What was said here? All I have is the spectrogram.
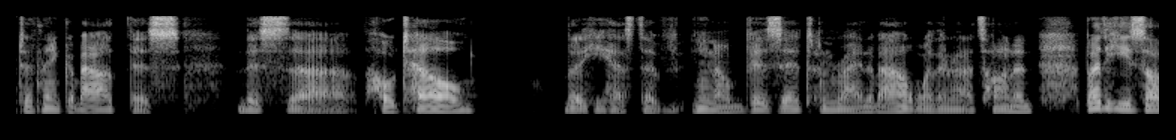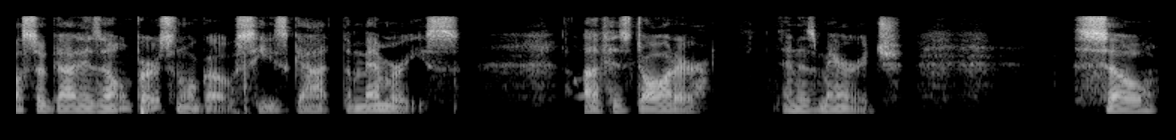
to think about this this uh, hotel that he has to you know visit and write about whether or not it's haunted but he's also got his own personal ghosts he's got the memories of his daughter and his marriage so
